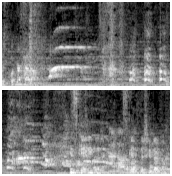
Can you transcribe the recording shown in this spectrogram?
just put your hand up. He's scaring Put your hand out her. Scaring above the shit out of her.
